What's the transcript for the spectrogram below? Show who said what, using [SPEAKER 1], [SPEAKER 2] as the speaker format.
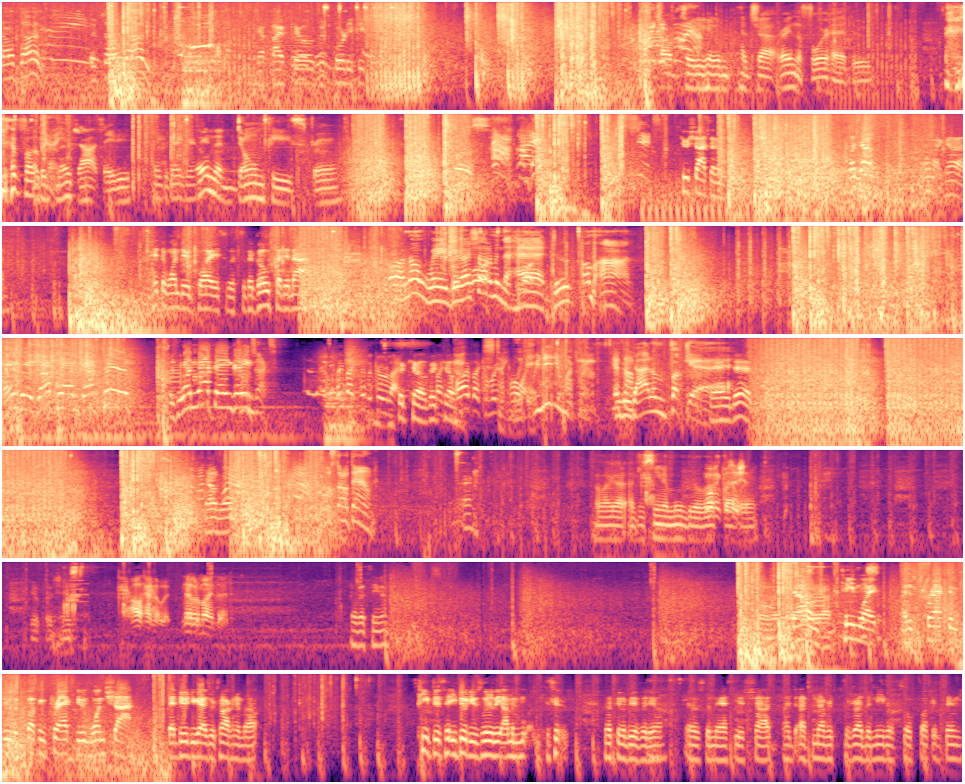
[SPEAKER 1] It's all done. It's all done.
[SPEAKER 2] We got five kills. There's 40 people left.
[SPEAKER 3] Oh, Katie hit him headshot right in the forehead, dude. Fucking
[SPEAKER 4] Okay.
[SPEAKER 3] nice shot, Shady.
[SPEAKER 2] Thank you, thank you.
[SPEAKER 3] Right in the dome piece, bro. Close. Ah, Shit!
[SPEAKER 2] Two shots in him. Watch out! Oh my god. I hit the one dude twice. With the ghost, I did not.
[SPEAKER 3] Oh, no way, dude. I shot him in the head, dude. Come on.
[SPEAKER 2] Angry, drop one, drop two. There's one left, Angry.
[SPEAKER 5] Teammates in the gulag.
[SPEAKER 2] Good kill, good
[SPEAKER 5] they
[SPEAKER 2] kill.
[SPEAKER 5] survive, they can redeploy.
[SPEAKER 4] We need you, my friend.
[SPEAKER 3] And we got him? Fuck
[SPEAKER 2] Yeah,
[SPEAKER 3] yeah.
[SPEAKER 2] you did. Down one.
[SPEAKER 4] Hostile down.
[SPEAKER 3] Oh my god, I just seen him move to the
[SPEAKER 6] Moving
[SPEAKER 3] left that
[SPEAKER 6] position.
[SPEAKER 3] way. Yep, that's-
[SPEAKER 6] I'll handle it. Never mind that.
[SPEAKER 2] Oh, that's Cena.
[SPEAKER 3] Oh, right.
[SPEAKER 2] Down. Team wipe. I just cracked him through the fucking crack, dude. One shot. That dude you guys were talking about. Peeped his head. Dude, he was literally on the. That's gonna be a video. That was the nastiest shot. I, I've never thread the needle so fucking thin.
